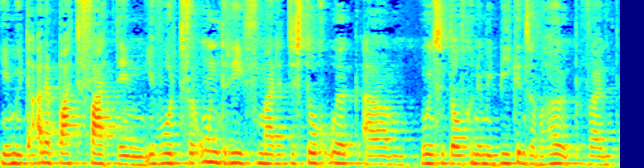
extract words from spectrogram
jy moet 'n ander pad vat en jy word verontrief, maar dit is tog ook um hoe ons dit al genoem het beacons of hope want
